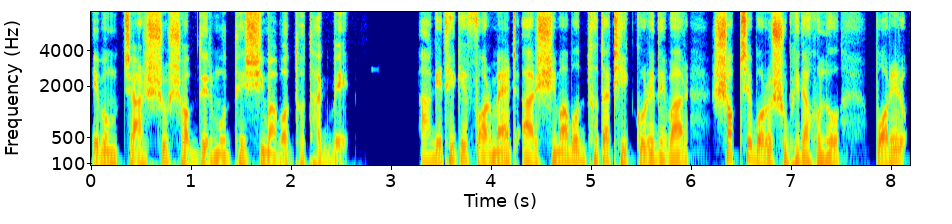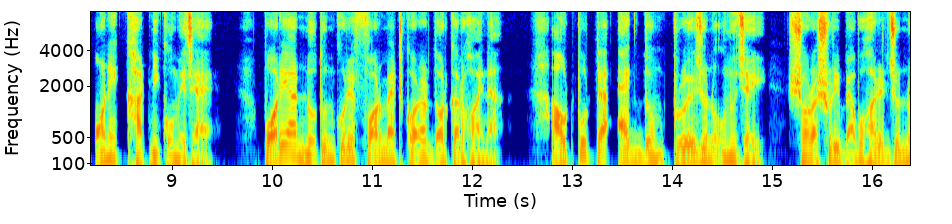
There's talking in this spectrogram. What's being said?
এবং চারশো শব্দের মধ্যে সীমাবদ্ধ থাকবে। আগে থেকে ফরম্যাট আর সীমাবদ্ধতা ঠিক করে দেবার সবচেয়ে বড় সুবিধা হল, পরের অনেক খাটনি কমে যায়। পরে আর নতুন করে ফরম্যাট করার দরকার হয় না। আউটপুটটা একদম প্রয়োজন অনুযায়ী, সরাসরি ব্যবহারের জন্য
